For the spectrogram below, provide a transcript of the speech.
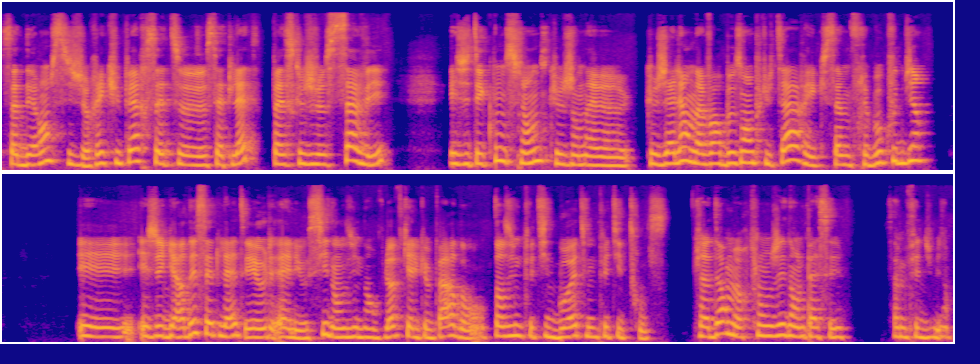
ça te dérange si je récupère cette, euh, cette lettre? Parce que je savais et j'étais consciente que, j'en que j'allais en avoir besoin plus tard et que ça me ferait beaucoup de bien. Et, j'ai gardé cette lettre et elle est aussi dans une enveloppe quelque part, dans, dans une petite boîte, une petite trousse. J'adore me replonger dans le passé. Ça me fait du bien.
